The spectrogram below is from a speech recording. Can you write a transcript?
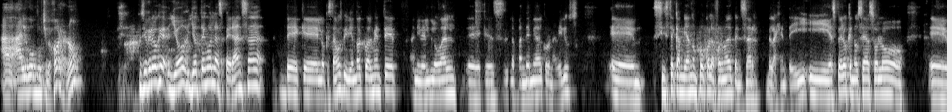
a algo mucho mejor, ¿no? Pues yo creo que yo, yo tengo la esperanza de que lo que estamos viviendo actualmente a nivel global, eh, que es la pandemia del coronavirus, eh, sí esté cambiando un poco la forma de pensar de la gente. Y, espero que no sea solo eh,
